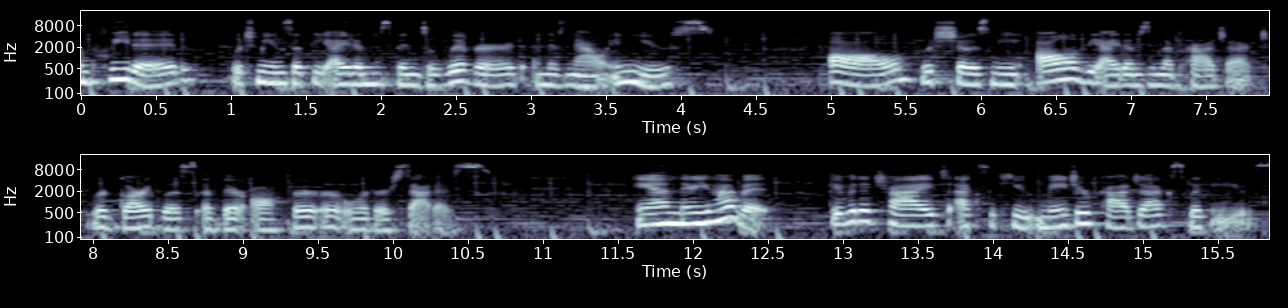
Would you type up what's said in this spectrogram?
completed, which means that the item has been delivered and is now in use, all, which shows me all of the items in the project, regardless of their offer or order status. And there you have it. Give it a try to execute major projects with ease.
